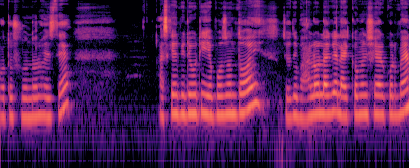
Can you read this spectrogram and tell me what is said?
কত সুন্দর হয়েছে। আজকের ভিডিওটি এ পর্যন্তই। যদি ভালো লাগে লাইক কমেন্ট শেয়ার করবেন।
